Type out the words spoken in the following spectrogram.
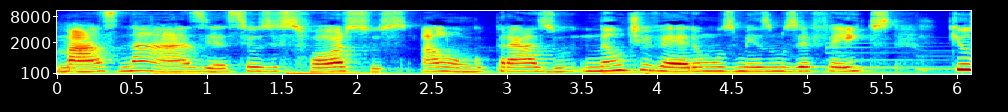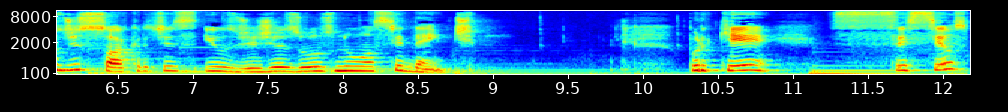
Mas na Ásia, seus esforços a longo prazo não tiveram os mesmos efeitos que os de Sócrates e os de Jesus no Ocidente. Porque se, seus,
